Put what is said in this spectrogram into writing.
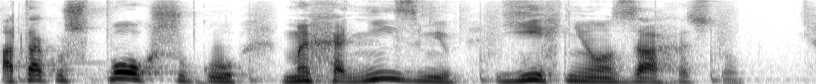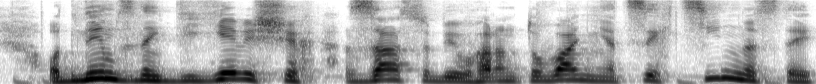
а також пошуку механізмів їхнього захисту. Одним з найдієвіших засобів гарантування цих цінностей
